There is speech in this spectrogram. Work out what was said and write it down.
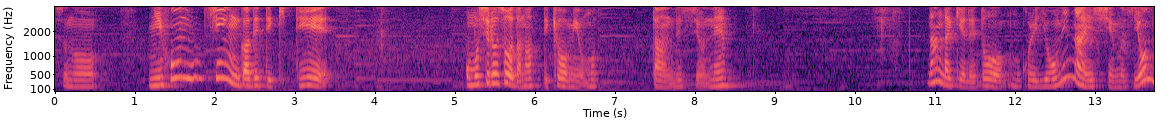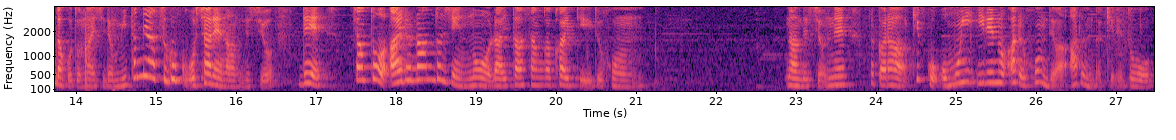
その日本人が出てきて面白そうだなって興味を持ったんですよね。なんだけれどもうこれ読めないしまず読んだことないしでも見た目はすごくおしゃれなんですよ。でちゃんとアイルランド人のライターさんが書いている本なんですよねだから結構思い入れのある本ではあるんだけれど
